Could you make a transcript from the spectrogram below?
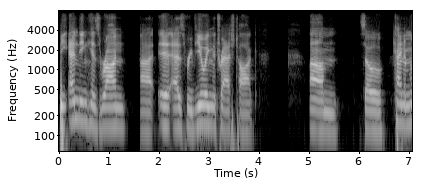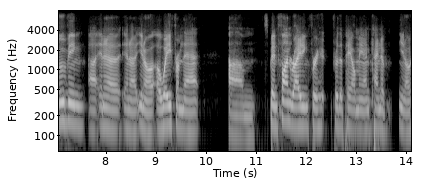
be ending his run uh, as reviewing the trash talk. Um, so kind of moving uh, in a in a you know away from that. Um, it's been fun writing for for the Pale Man. Kind of you know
